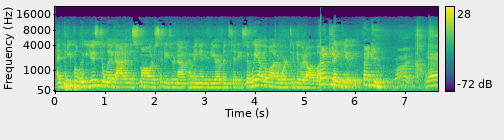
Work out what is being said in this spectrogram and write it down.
and people who used to live out in the smaller cities are now coming into the urban cities. So we have a lot of work to do at all levels. Thank you. Thank you. Thank you. Right. Yeah.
